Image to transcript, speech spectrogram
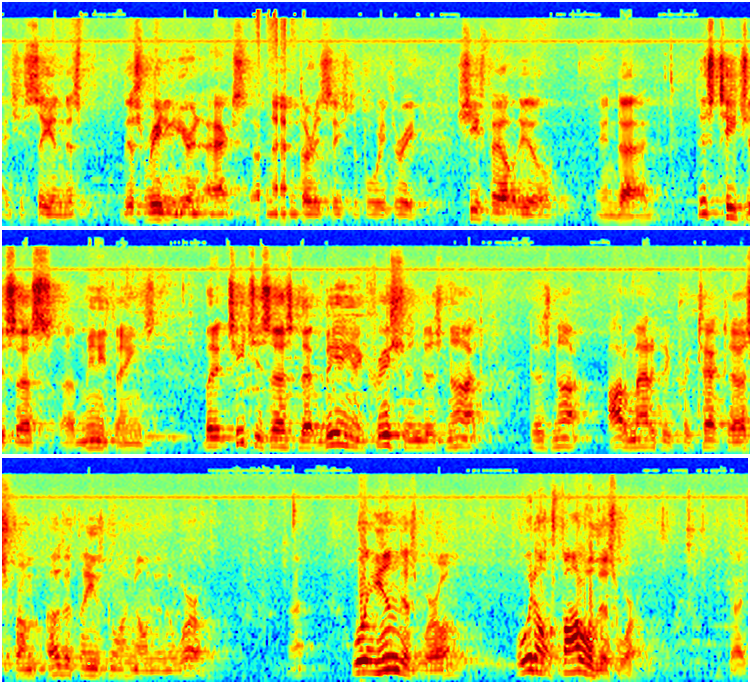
As you see in this, this reading here in Acts 9 36 to 43, she fell ill and died. This teaches us uh, many things, but it teaches us that being a Christian does not, does not automatically protect us from other things going on in the world. Right? We're in this world, but we don't follow this world. Okay?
